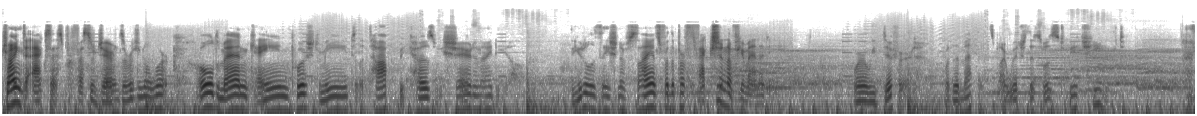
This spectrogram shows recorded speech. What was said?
Trying to access Professor Jaren's original work. Old man Cayne pushed me to the top because we shared an ideal. The utilization of science for the perfection of humanity. Where we differed were the methods by which this was to be achieved.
